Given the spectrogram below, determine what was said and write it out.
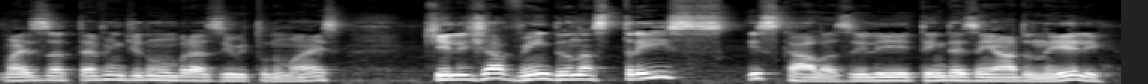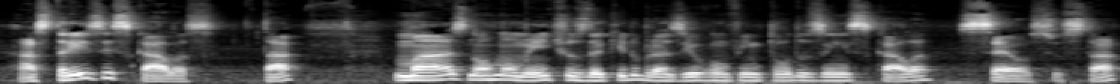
mas até vendido no Brasil e tudo mais, que ele já vem dando as três escalas. Ele tem desenhado nele as três escalas, tá? Mas normalmente os daqui do Brasil vão vir todos em escala Celsius, tá?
